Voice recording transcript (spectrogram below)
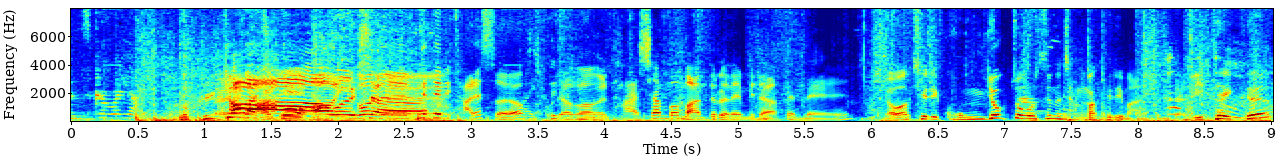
이거 긁혀가지고 아, 아, 월샷. 이거는 팬들이 잘했어요. 야광을 다시 한번 만들어냅니다. 팬넬. 야, 확실히 공격적으로 쓰는 장막들이 많습니다 리테이크?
